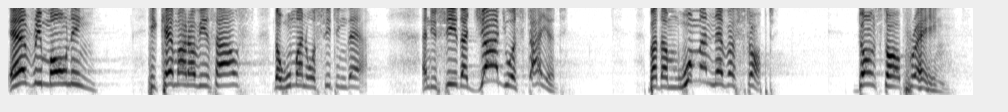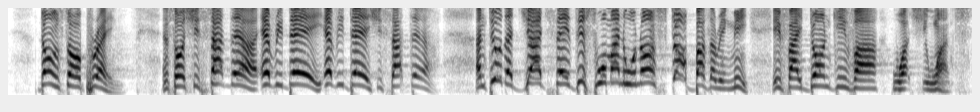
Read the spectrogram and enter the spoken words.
Every morning he came out of his house, the woman was sitting there. And you see, the judge was tired, but the woman never stopped. Don't stop praying. Don't stop praying. And so she sat there every day, every day she sat there until the judge said, This woman will not stop bothering me if I don't give her what she wants.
